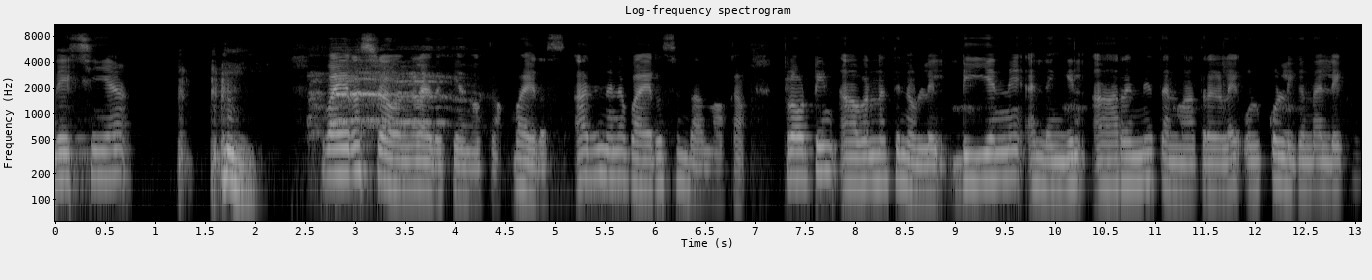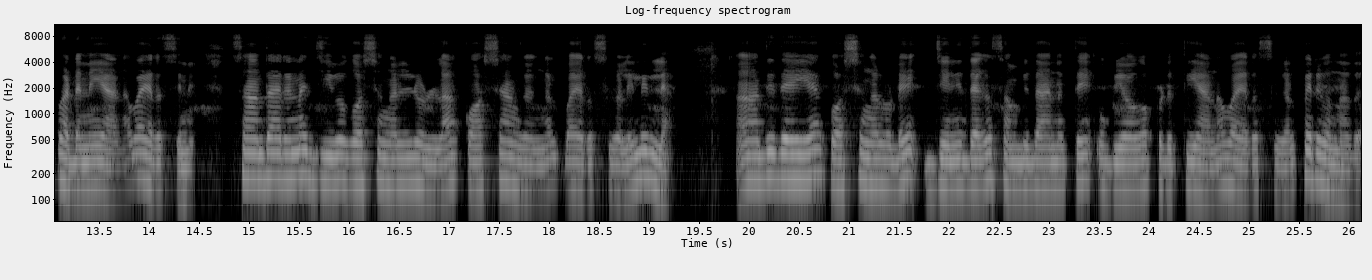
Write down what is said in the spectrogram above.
ദേശീയ വൈറസ് രോഗങ്ങൾ ഏതൊക്കെയാന്ന് നോക്കാം? വൈറസ്. ആദ്യം തന്നെ വൈറസ് എന്താണെന്ന് നോക്കാം. പ്രോട്ടീൻ ആവരണത്തിനുള്ളിൽ ഡി എൻ എ അല്ലെങ്കിൽ ആർ എൻ എ തന്മാത്രകളെ ഉൾക്കൊള്ളിക്കുന്ന ലഘുഘടനയാണ് വൈറസിന്. സാധാരണ ജീവകോശങ്ങളിലുള്ള കോശാംഗങ്ങൾ വൈറസുകളിലില്ല. ആതിഥേയ കോശങ്ങളുടെ ജനിതക സംവിധാനത്തെ ഉപയോഗപ്പെടുത്തിയാണ് വൈറസുകൾ പെരുകുന്നത്.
